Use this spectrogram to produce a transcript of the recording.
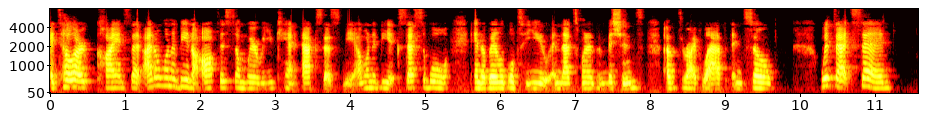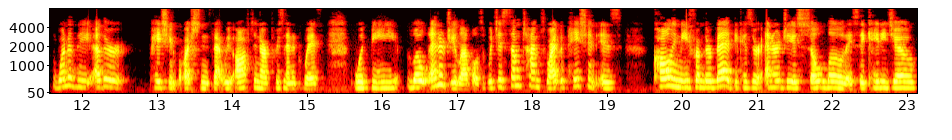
I tell our clients that I don't want to be in an office somewhere where you can't access me. I want to be accessible and available to you. And that's one of the missions of Thrivelab. And so, with that said, one of the other patient questions that we often are presented with would be low energy levels, which is sometimes why the patient is calling me from their bed because their energy is so low. They say, Katie Jo,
